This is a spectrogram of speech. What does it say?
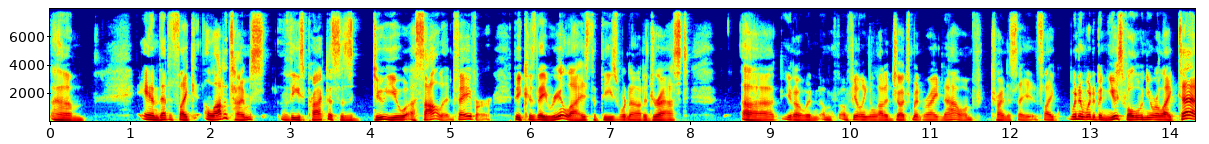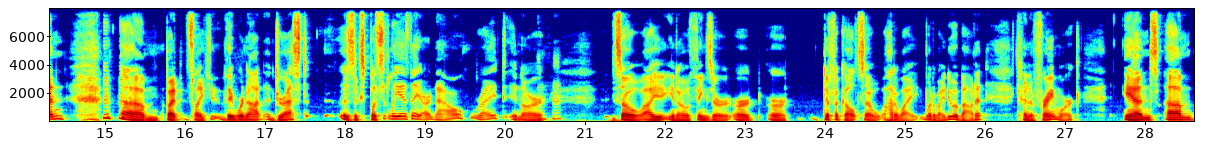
Um, and that it's like a lot of times these practices do you a solid favor because they realize that these were not addressed uh you know and I'm, I'm feeling a lot of judgment right now i'm trying to say it's like when it would have been useful when you were like 10 um but it's like they were not addressed as explicitly as they are now right in our Mhm. so i you know things are are are difficult so how do i what do i do about it kind of framework and um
